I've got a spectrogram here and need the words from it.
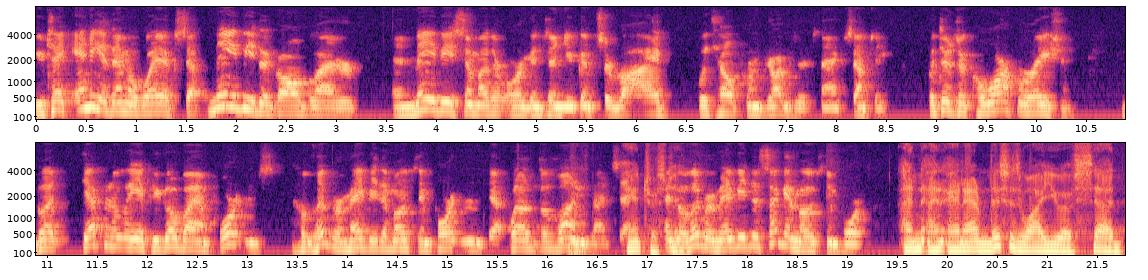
You take any of them away except maybe the gallbladder and maybe some other organs, and you can survive with help from drugs or something. But there's a cooperation. But definitely, if you go by importance, the liver may be the most important. Well, the lungs, I'd say. Interesting. And the liver may be the second most important. And, and, and Adam, this is why you have said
